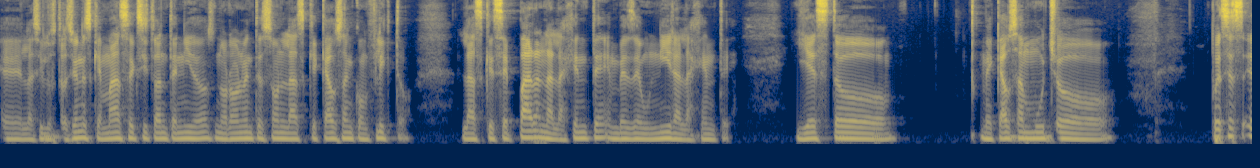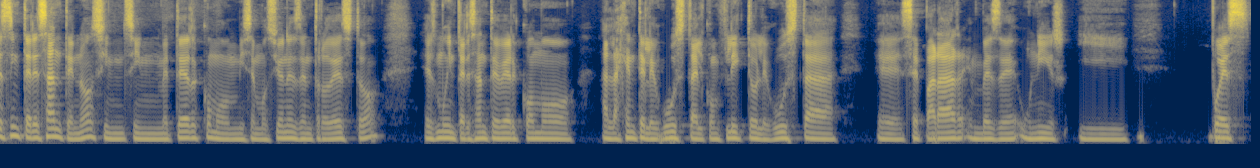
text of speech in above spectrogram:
eh, las ilustraciones que más éxito han tenido normalmente son las que causan conflicto, las que separan a la gente en vez de unir a la gente. Y esto me causa mucho, pues es, interesante, ¿no? Sin, meter como mis emociones dentro de esto, es muy interesante ver cómo a la gente le gusta el conflicto, le gusta eh, separar en vez de unir. Y pues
